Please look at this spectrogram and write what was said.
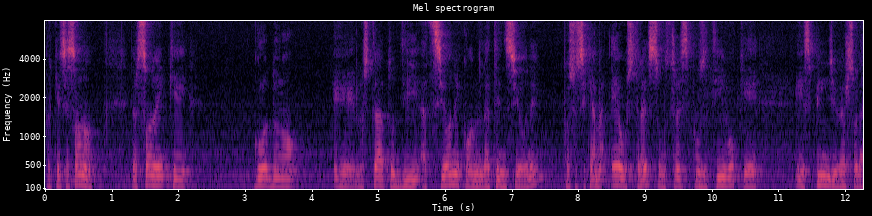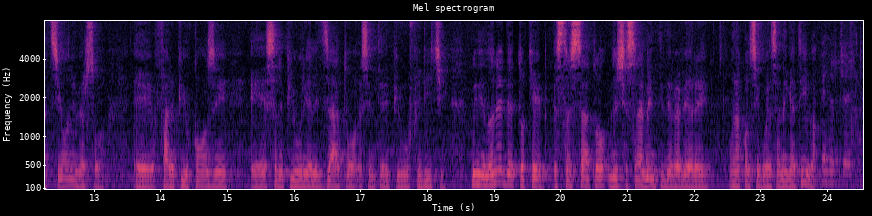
perché ci sono persone che godono eh, lo stato di azione con la tensione, questo si chiama eustress, un stress positivo che eh, spinge verso l'azione, verso eh, fare più cose, essere più realizzato e sentire più felici. Quindi non è detto che stressato necessariamente deve avere una conseguenza negativa. Energetica.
